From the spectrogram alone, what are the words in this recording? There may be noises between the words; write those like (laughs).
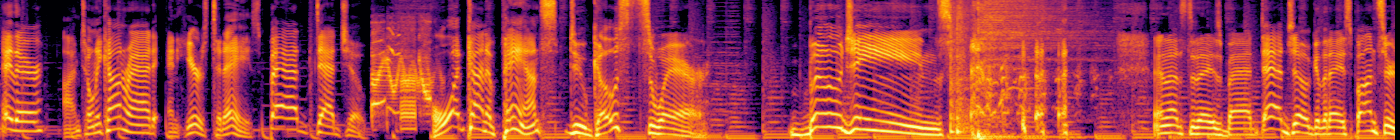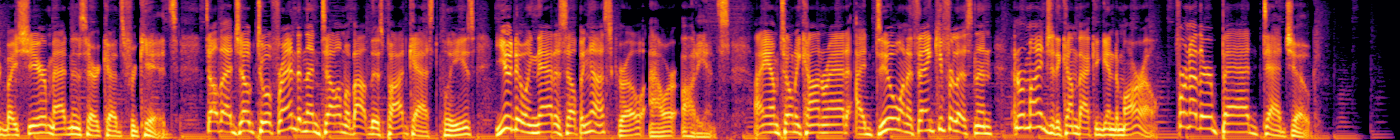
Hey there, I'm Tony Conrad, and here's today's bad dad joke. What kind of pants do ghosts wear? Boo jeans! (laughs) And that's today's bad dad joke of the day, sponsored by Shear Madness Haircuts for Kids. Tell that joke to a friend and then tell them about this podcast, please. You doing that is helping us grow our audience. I am Tony Conrad. I do want to thank you for listening and remind you to come back again tomorrow for another bad dad joke.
